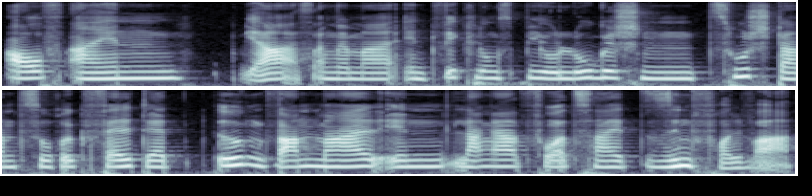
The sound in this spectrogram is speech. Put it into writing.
auf ein ja, sagen wir mal, entwicklungsbiologischen Zustand zurückfällt, der irgendwann mal in langer Vorzeit sinnvoll war.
